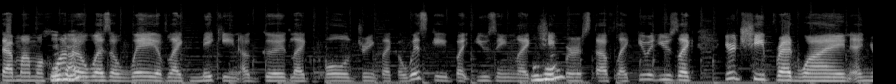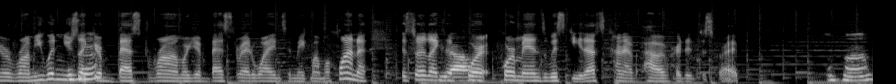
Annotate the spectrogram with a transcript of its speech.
that Mama Juana mm-hmm. was a way of like making a good like bold drink like a whiskey, but using like mm-hmm. cheaper stuff. Like you would use like your cheap red wine and your rum. You wouldn't use mm-hmm. like your best rum or your best red wine to make Mama Juana. It's sort of like yeah. a poor poor man's whiskey. That's kind of how I've heard it described. Mm-hmm.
